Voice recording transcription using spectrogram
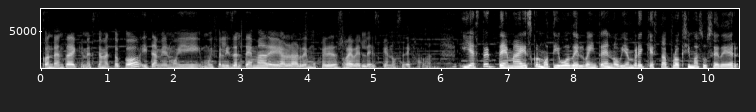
contenta de que en este me tocó y también muy, muy feliz del tema de hablar de mujeres rebeldes que no se dejaban. Y este tema es con motivo del 20 de noviembre que está próximo a suceder.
